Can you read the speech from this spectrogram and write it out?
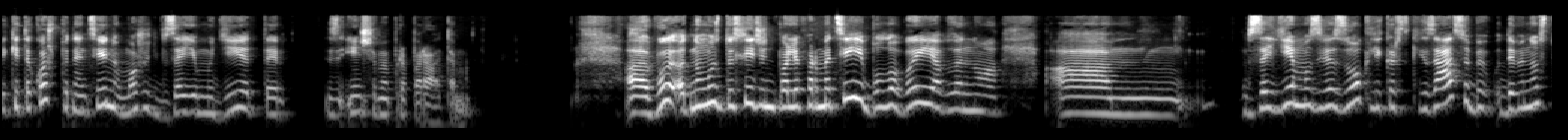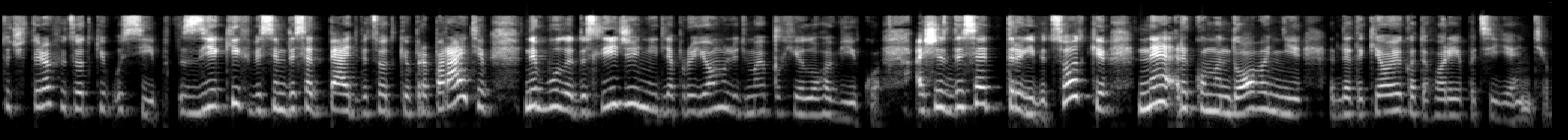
які також потенційно можуть взаємодіяти з іншими препаратами. В одному з досліджень поліфармації було виявлено взаємозв'язок лікарських засобів у 94% осіб, з яких 85% препаратів не були досліджені для прийому людьми похилого віку, а 63% не рекомендовані для такої категорії пацієнтів.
